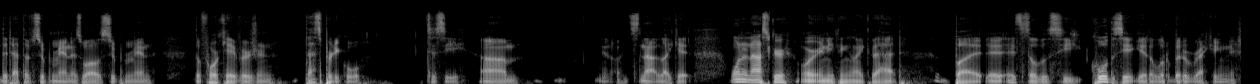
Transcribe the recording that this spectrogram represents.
The Death of Superman as well as Superman, the 4K version, that's pretty cool to see. Um, you know, it's not like it won an Oscar or anything like that, but it, it's still to see cool to see it get a little bit of recognition.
